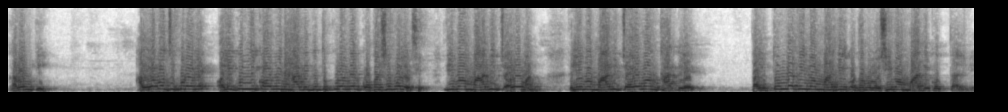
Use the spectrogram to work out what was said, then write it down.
কারণ কি? আল্লাহ বলছে কোরআনে, অলিকুল্লি কমিন হাদি তো কোরআনের কথা সে বলেছে ইমাম মাহাদি চলমান। তাহলে ইমাম মাহাদি চলমান থাকলে তাহলে তোমরা যে ইমাম মাহাদির কথা বলো, সেই ইমাম মাহাদি করতে আসবে।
